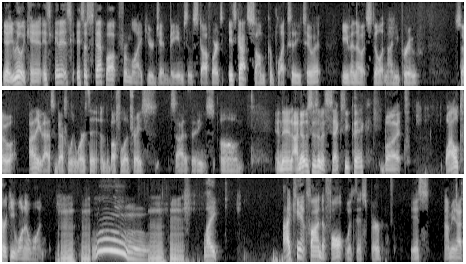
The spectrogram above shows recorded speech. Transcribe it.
Yeah, you really can't. It's and it's it's a step up from like your Jim Beams and stuff, where it's it's got some complexity to it, even though it's still at ninety proof. So I think that's definitely worth it in the Buffalo Trace side of things. Um, and then I know this isn't a sexy pick, but Wild Turkey 101. Mm-hmm. Ooh. Mm-hmm. Like, I can't find a fault with this bourbon. It's, I mean, I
